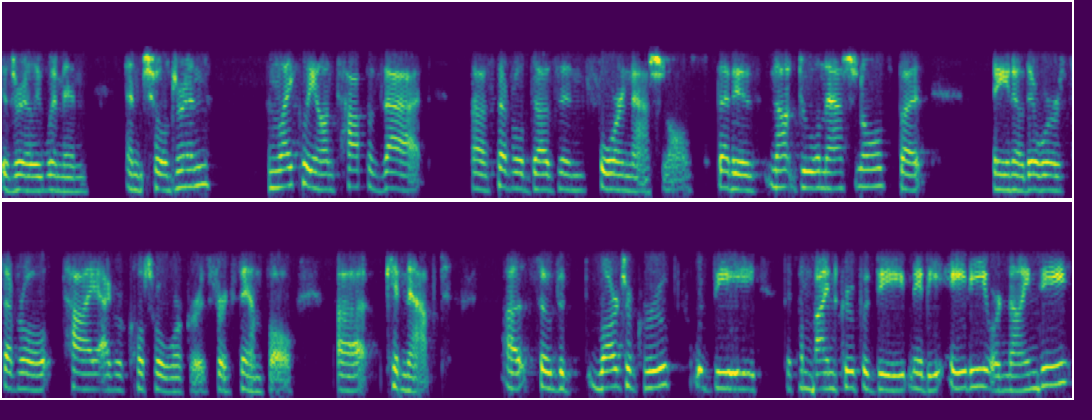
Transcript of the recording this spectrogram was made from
Israeli women and children, and likely on top of that, uh, several dozen foreign nationals. That is, not dual nationals, but you know, there were several Thai agricultural workers, for example, uh, kidnapped. Uh, so the larger group would be the combined group would be maybe 80 or 90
